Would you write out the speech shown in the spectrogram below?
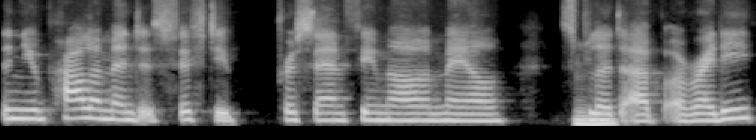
the new parliament is 50% female male split mm-hmm. up already.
